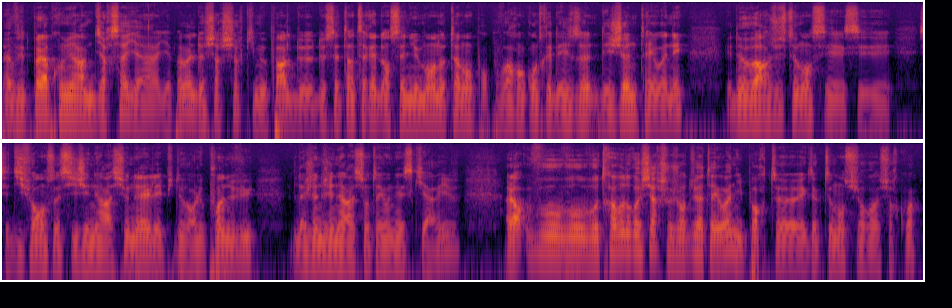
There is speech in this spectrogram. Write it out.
Ah, vous n'êtes pas la première à me dire ça, il y a, y a, pas mal de chercheurs qui me parlent de, de cet intérêt de l'enseignement, notamment pour pouvoir rencontrer des, des jeunes Taïwanais et de voir justement ces, ces, ces, différences aussi générationnelles et puis de voir le point de vue de la jeune génération taïwanaise qui arrive. Alors, vos, vos, vos travaux de recherche aujourd'hui à Taïwan, ils portent euh, exactement sur, euh, sur quoi?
